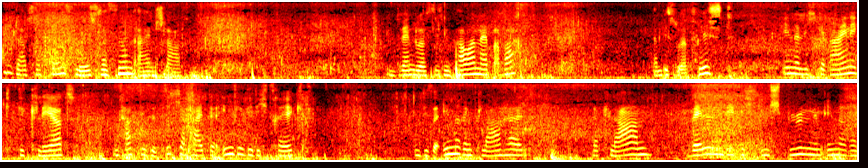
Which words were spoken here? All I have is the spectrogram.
Du darfst auch ganz loslassen und einschlafen. Und wenn du aus diesem Powernap erwachst, dann bist du erfrischt, innerlich gereinigt, geklärt und hast diese Sicherheit der Insel, die dich trägt und dieser inneren Klarheit, der klaren Wellen, die dich umspülen im Inneren,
